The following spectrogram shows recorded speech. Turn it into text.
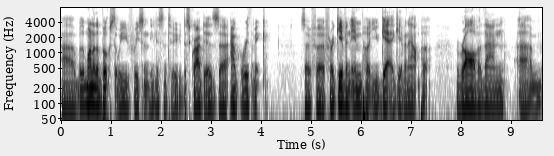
Uh, but one of the books that we've recently listened to described it as uh, algorithmic. So for, for a given input, you get a given output, rather than um,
